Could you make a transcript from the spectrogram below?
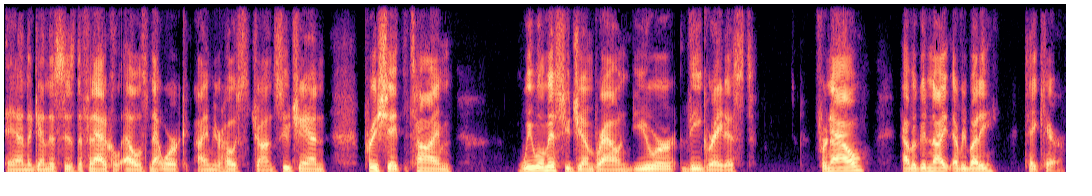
And again, this is the Fanatical Elfz Network. I'm your host, John Suchan. Appreciate the time. We will miss you, Jim Brown. You were the greatest. For now, have a good night, everybody. Take care.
